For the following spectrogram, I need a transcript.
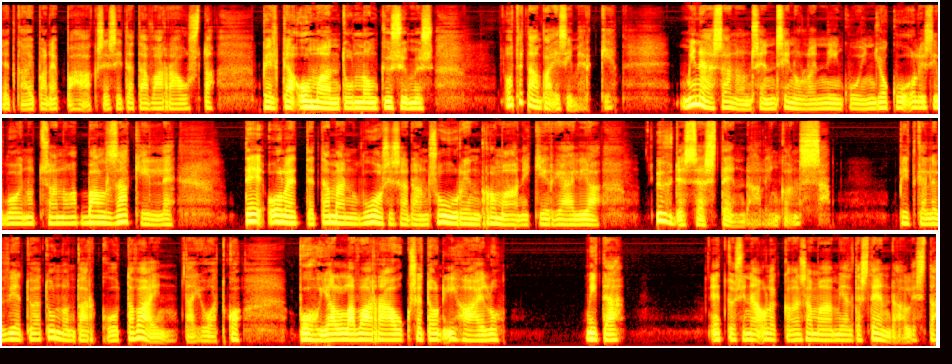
etkä ei pane pahaksesi tätä varausta, pelkkä oman tunnon kysymys. Otetaanpa esimerkki. Minä sanon sen sinulle niin kuin joku olisi voinut sanoa Balzacille. Te olette tämän vuosisadan suurin romaanikirjailija yhdessä Stendalin kanssa. Pitkälle vietyä tunnon tarkkuutta vain, tajuatko? Pohjalla varaukset on ihailu. Mitä? Etkö sinä olekaan samaa mieltä Stendalista?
